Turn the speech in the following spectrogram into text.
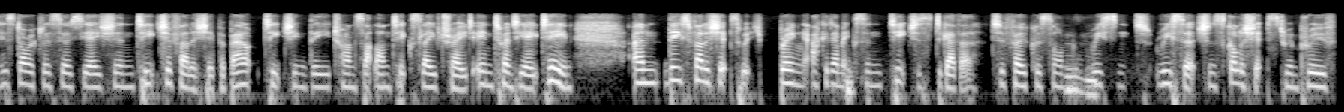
Historical Association Teacher Fellowship about teaching the transatlantic slave trade in 2018. And these fellowships, which bring academics and teachers together to focus on mm-hmm. recent research and scholarships to improve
